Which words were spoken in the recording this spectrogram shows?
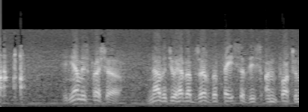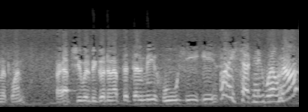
Eh bien, Miss Thresher, now that you have observed the face of this unfortunate one, perhaps you will be good enough to tell me who he is? I certainly will not.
